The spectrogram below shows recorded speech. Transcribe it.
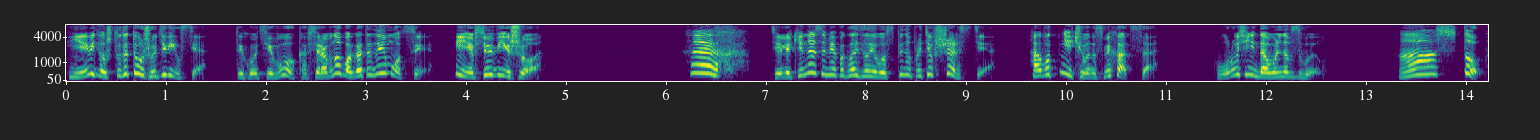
Я видел, что ты тоже удивился. Ты хоть и волк, а все равно богатый на эмоции. И я все вижу. Эх, телекинезом я погладил его спину против шерсти. А вот нечего насмехаться. Уруси недовольно взвыл. А, стоп.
